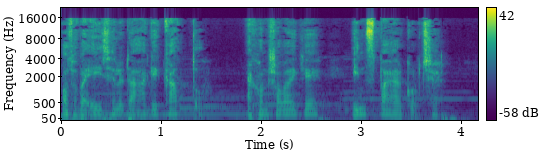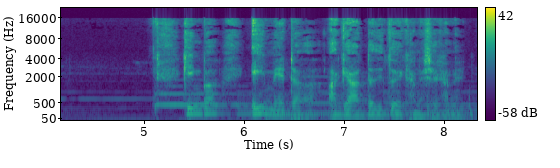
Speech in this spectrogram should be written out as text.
অথবা, এই ছেলেটা আগে কাঁদত, এখন সবাইকে ইন্সপায়ার করছে। কিংবা, এই মেয়েটা আগে আড্ডা দিত এখানে সেখানে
